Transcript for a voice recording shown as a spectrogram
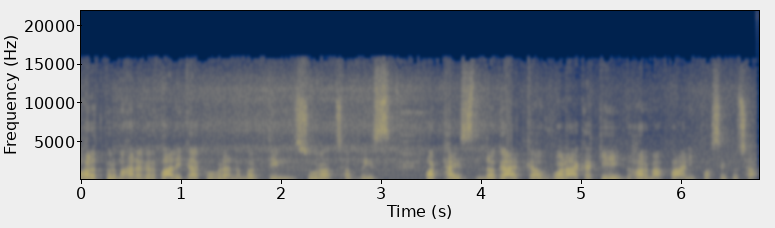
भरतपुर महानगरपालिकाको वडा नम्बर तिन सोह्र छब्बिस अठाइस लगायतका वडाका केही घरमा पानी पसेको छ।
